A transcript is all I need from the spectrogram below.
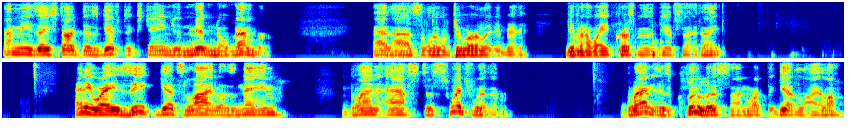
That means they start this gift exchange in mid November. That, that's a little too early to be giving away Christmas gifts, I think. Anyway, Zeke gets Lila's name. Glenn asks to switch with him. Glenn is clueless on what to get Lila.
